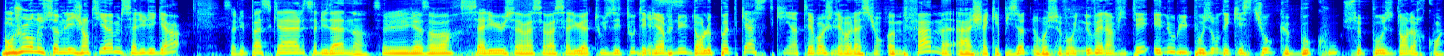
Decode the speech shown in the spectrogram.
Bonjour, nous sommes les gentilshommes. Salut les gars. Salut Pascal, salut Dan. Salut les gars, ça va? Salut, ça va, ça va. Salut à tous et toutes et bienvenue dans le podcast qui interroge les relations hommes-femmes. À chaque épisode, nous recevons une nouvelle invitée et nous lui posons des questions que beaucoup se posent dans leur coin.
